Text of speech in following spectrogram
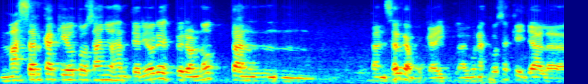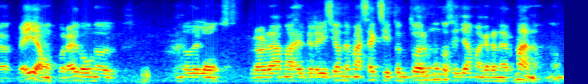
más cerca que otros años anteriores, pero no tan, tan cerca, porque hay algunas cosas que ya las veíamos. Por algo, uno, uno de los programas de televisión de más éxito en todo el mundo se llama Gran Hermano, ¿no?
